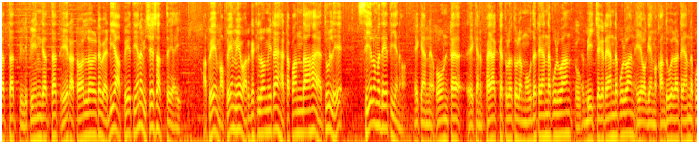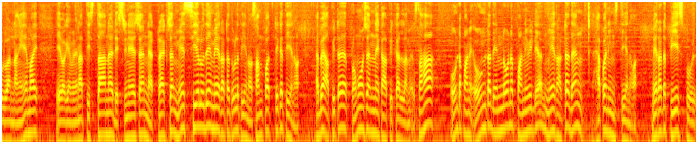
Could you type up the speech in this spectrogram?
ගත්තත් පිලිපීන් ගත්තත් ඒ රටවල්වලට වැඩිය අපේ තියෙන විශේෂත්වයයි. අපේ අපේ මේ වර්ග කිලෝමිට හැට පන්දාහ ඇතුළේ සියලුම දේ තියෙනවා. එකන ඔවුන්ට ඒකන පැයක් ඇතුළ තුළ මුදට යන්න පුළුවන් බීච්චකට යන්න පුළුවන් ඒවගේම කඳුවලට යන්න පුළුවන් හෙමයි ඒවගේ වෙනත් ස්ථාන ඩෙස්ටිනේෂන් නැටරක්ෂන් මේ සියලුදේ මේ රට තුළ තියෙනවා. සම්පත්්ටික තියෙනවා. හැබැ අපිට ප්‍රමෝෂණ එක අපි කල්ලම සහ ඔවන්ට පන ඔවුන්ට දෙන්න ඕන පනිවිඩයක් මේ රට දැන් හැපනින්ස් තියෙනවා. මේරට පිස්පුල්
